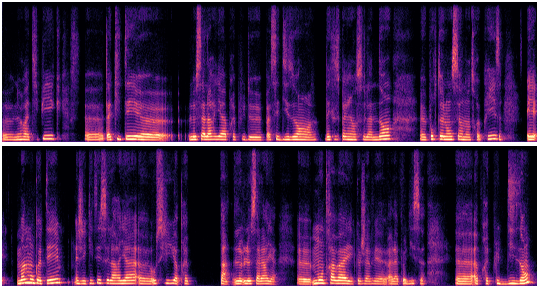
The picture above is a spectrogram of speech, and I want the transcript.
euh, neuroatypiques, tu as quitté euh, le salariat après plus de passer dix ans euh, d'expérience là-dedans euh, pour te lancer en entreprise. Et moi, de mon côté, j'ai quitté le salariat euh, aussi après, enfin, le, salariat, euh, mon travail que j'avais euh, à la police euh, après plus de dix ans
